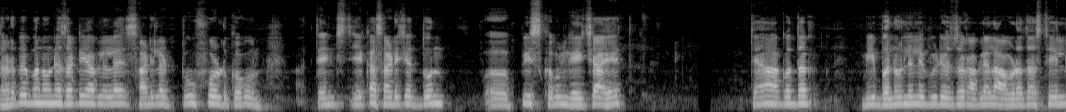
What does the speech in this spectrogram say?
धडपे बनवण्यासाठी आपल्याला साडीला टू फोल्ड करून त्यांची एका साडीचे दोन पीस करून घ्यायचे आहेत. त्या अगोदर मी बनवलेले व्हिडिओ जर आपल्याला आवडत असतील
